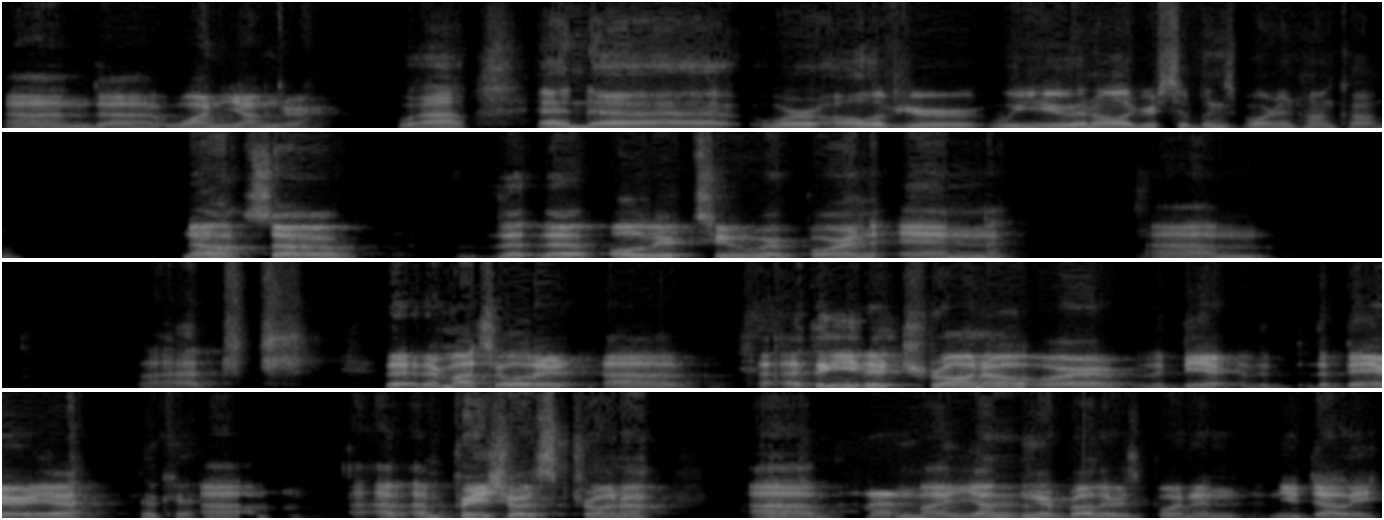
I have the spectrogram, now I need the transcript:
and uh, one younger. Wow. And uh, were all of your, were you and all of your siblings born in Hong Kong? No. So the, the older two were born in, um, uh, they're, they're much older. Uh, I think either Toronto or the Bay, the, the Bay Area. Okay. Um, I, am pretty sure it's Toronto. Um, and my younger brother was born in New Delhi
